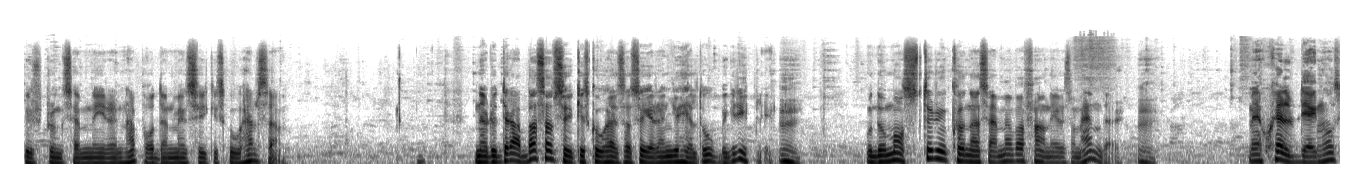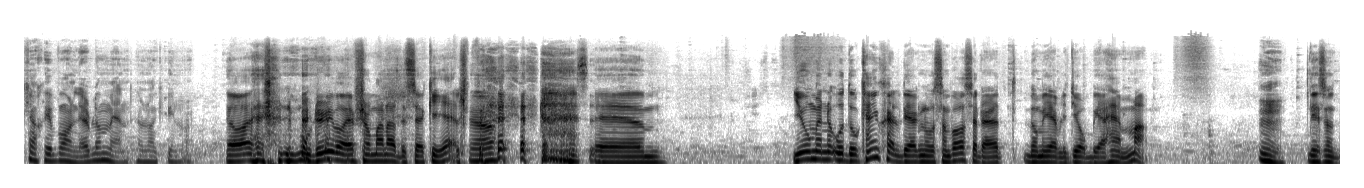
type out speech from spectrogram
ursprungsämne i den här podden med psykisk ohälsa. När du drabbas av psykisk ohälsa så är den ju helt obegriplig. Mm. Och då måste du kunna säga, men vad fan är det som händer? Men självdiagnos kanske är vanligare bland män än bland kvinnor. Ja, det borde det vara eftersom man hade söker hjälp. Ja. Ehm, jo, men och då kan ju självdiagnosen vara sådär att de är jävligt jobbiga hemma. Mm. Det är så,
